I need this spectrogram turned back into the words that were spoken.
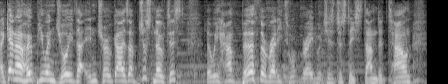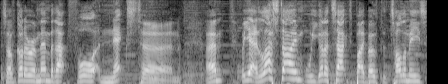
Again, I hope you enjoyed that intro, guys. I've just noticed that we have Bertha ready to upgrade, which is just a standard town, so I've got to remember that for next turn. Um, but yeah, last time we got attacked by both the Ptolemies,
